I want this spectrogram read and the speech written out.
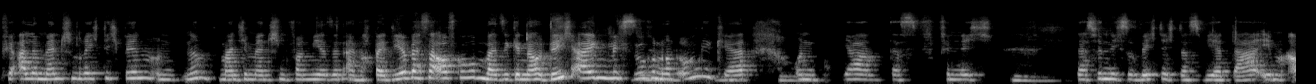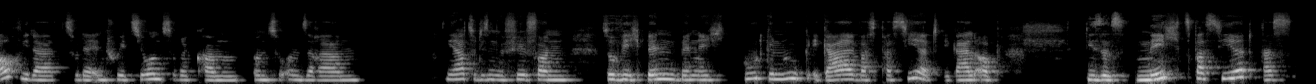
für alle Menschen richtig bin und ne, manche Menschen von mir sind einfach bei dir besser aufgehoben, weil sie genau dich eigentlich suchen und umgekehrt. Mhm. Und ja, das finde ich, mhm. das finde ich so wichtig, dass wir da eben auch wieder zu der Intuition zurückkommen und zu unserer, ja, zu diesem Gefühl von, so wie ich bin, bin ich gut genug, egal was passiert, egal ob dieses Nichts passiert, was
